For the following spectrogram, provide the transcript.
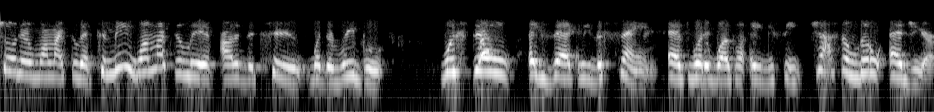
children One Life to Live, to me, One Life to Live out of the two with the reboot was still exactly the same as what it was on ABC, just a little edgier.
